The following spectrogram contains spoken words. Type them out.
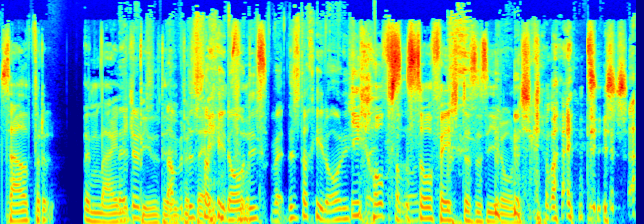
selber eine Meinung das- bilden aber das ist, ironisch, gemeint. das ist doch ironisch. Ich hoffe so fest, dass es ironisch gemeint ist. on.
